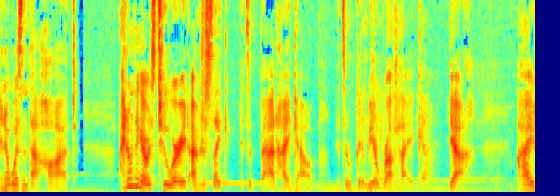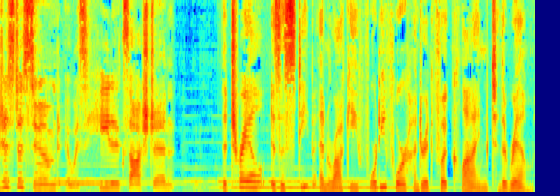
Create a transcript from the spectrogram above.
And it wasn't that hot. I don't think I was too worried. I was just like, it's a bad hike out. It's going to be a rough hike. Yeah. yeah. I just assumed it was heat exhaustion. The trail is a steep and rocky 4,400 foot climb to the rim.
